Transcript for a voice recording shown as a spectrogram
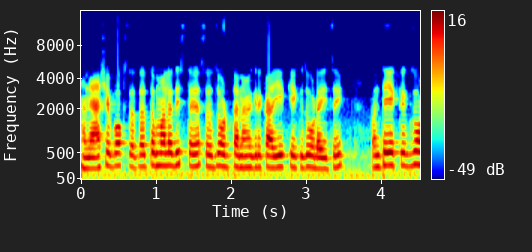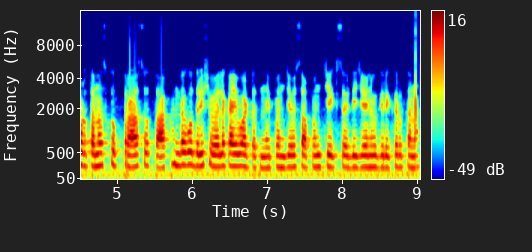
आणि असे बॉक्स आता तुम्हाला दिसतंय असं जोडताना वगैरे काही एक एक जोडायचं आहे पण ते एक एक जोडतानाच खूप त्रास होता. अखंड गोदरी शिवायला काही वाटत नाही. पण ज्यावेळेस आपण चेकचं डिझाईन वगैरे करताना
